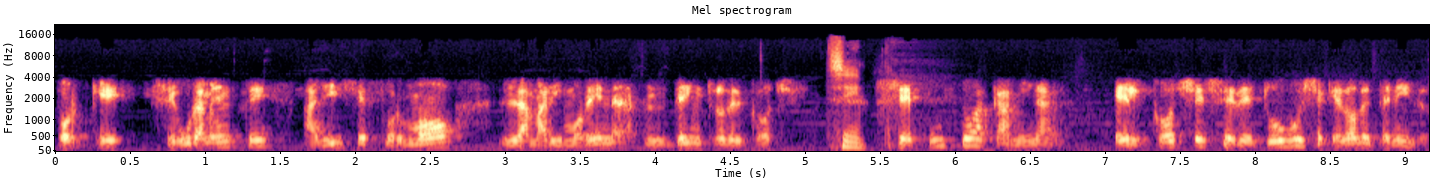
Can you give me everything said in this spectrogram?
porque seguramente allí se formó la marimorena dentro del coche. Sí. Se puso a caminar, el coche se detuvo y se quedó detenido.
